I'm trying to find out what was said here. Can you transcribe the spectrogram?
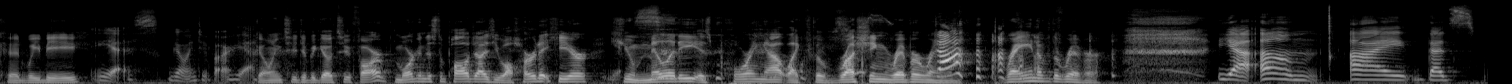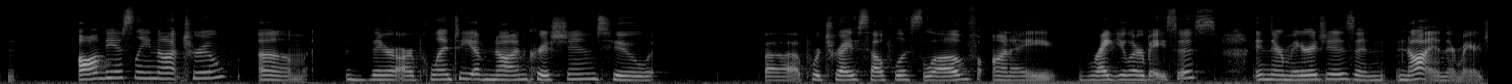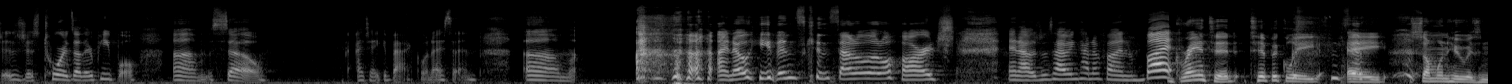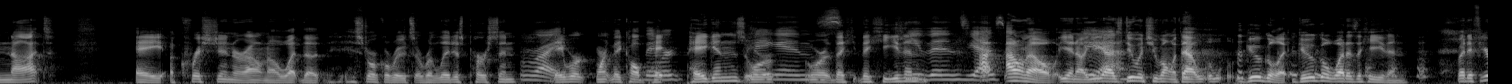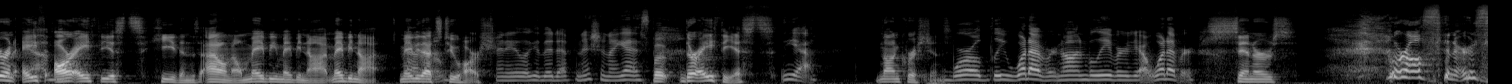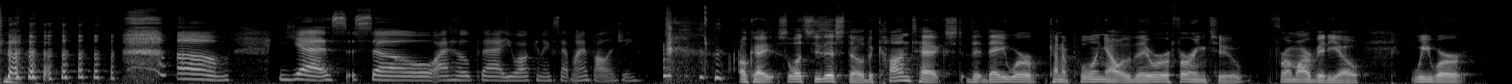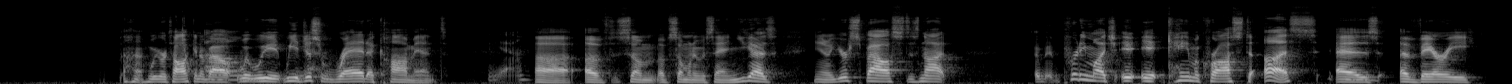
Could we be Yes. Going too far. Yeah. going to did we go too far? Morgan just apologized. You all heard it here. Humility is pouring out like the rushing river rain. Rain of the river. Yeah, um I that's obviously not true. Um there are plenty of non-Christians who uh, portray selfless love on a regular basis in their marriages and not in their marriages, just towards other people. Um, so I take it back what I said. Um, I know heathens can sound a little harsh, and I was just having kind of fun, but Granted, typically a someone who is not a, a Christian or I don't know what the historical roots, a religious person. Right. They were weren't they called They pa- were pagans or pagans, or the the heathen? heathens, I, yes. I don't know. You know, you guys do what you want with that. Google it. Google what is a heathen. But if you're an athe- are atheists heathens? I don't know. Maybe, maybe not. Maybe not. Maybe that's know. too harsh. I need to look at the definition, I guess. But they're atheists, yeah, non-Christians, worldly, whatever, non-believers, yeah, whatever. sinners. We're all sinners. um, yes. So I hope that you all can accept my apology. Okay, so let's do this though. The context that they were kind of pulling out, they were referring to from our video, we were we were talking about. we we, we had just read a comment Yeah. uh, of some of someone who was saying, "You guys, you know, your spouse does not." Pretty much, it, it came across to us as a very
